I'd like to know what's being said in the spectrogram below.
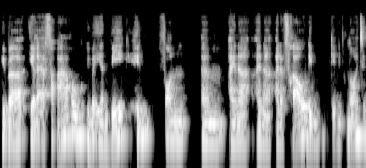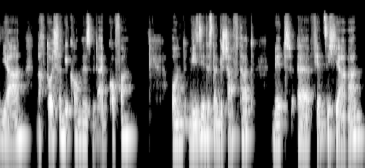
über ihre Erfahrung, über ihren Weg hin von ähm, einer, einer, einer Frau, die, die mit 19 Jahren nach Deutschland gekommen ist mit einem Koffer und wie sie das dann geschafft hat, mit äh, 40 Jahren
